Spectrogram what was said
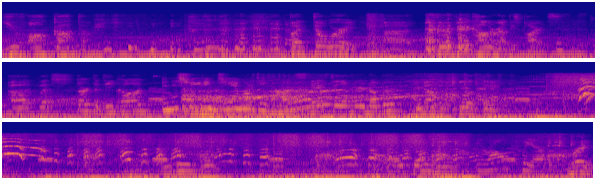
You've all got them. but don't worry, uh, they're very common around these parts. Uh, let's start the decon. Initiating GMR decon. Stay still over your number. You're not gonna feel a thing. You're doing great. Almost done here. They're all clear. Great.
